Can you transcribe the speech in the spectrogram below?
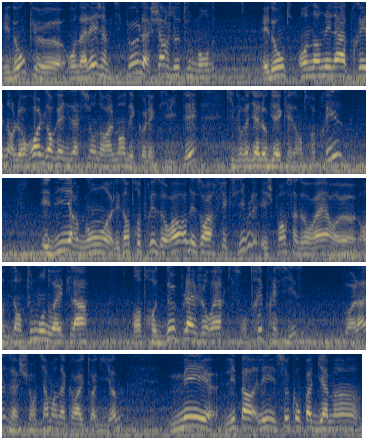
Et donc on allège un petit peu la charge de tout le monde. Et donc on en est là après dans le rôle d'organisation normalement des collectivités qui devraient dialoguer avec les entreprises et dire bon, les entreprises doivent avoir des horaires flexibles et je pense un horaire euh, en disant tout le monde doit être là entre deux plages horaires qui sont très précises. Voilà, là je suis entièrement d'accord avec toi Guillaume. Mais les, ceux qui n'ont pas de gamins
